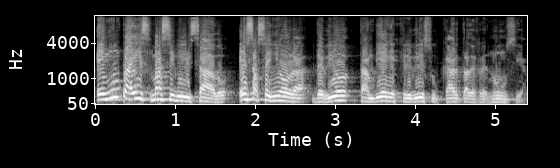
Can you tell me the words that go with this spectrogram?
en un país más civilizado, esa señora debió también escribir su carta de renuncia.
